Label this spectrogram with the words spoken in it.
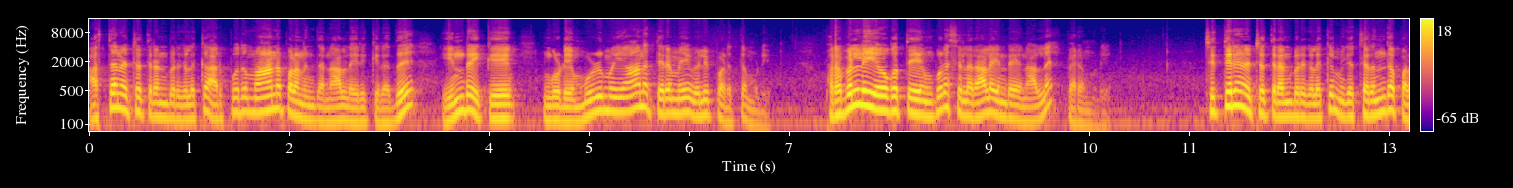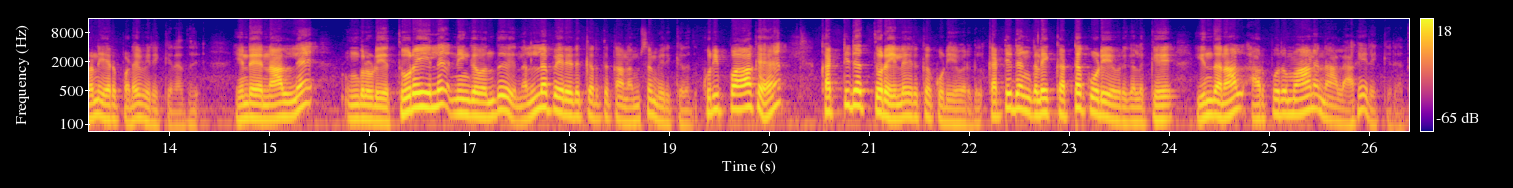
அஸ்த நட்சத்திர நண்பர்களுக்கு அற்புதமான பலன் இந்த நாளில் இருக்கிறது. இன்றைக்கு உங்களுடைய முழுமையான திறமையை வெளிப்படுத்த முடியும். பிரபல்ய யோகத்தையும் கூட சிலரால் இன்றைய நாளில் பெற முடியும். சித்திரை நட்சத்திர அன்பர்களுக்கு மிகச்சிறந்த பலன் ஏற்படவிருக்கிறது. இன்றைய நாளில் உங்களுடைய துறையில் நீங்கள் வந்து நல்ல பேர் எடுக்கிறதுக்கான அம்சம் இருக்கிறது. குறிப்பாக கட்டிடத்துறையில் இருக்கக்கூடியவர்கள் கட்டிடங்களை கட்டக்கூடியவர்களுக்கு இந்த நாள் அற்புதமான நாளாக இருக்கிறது.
